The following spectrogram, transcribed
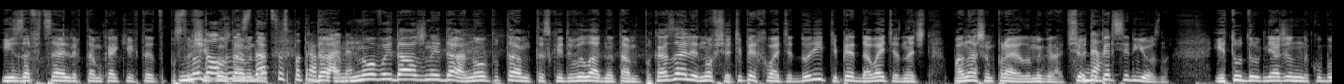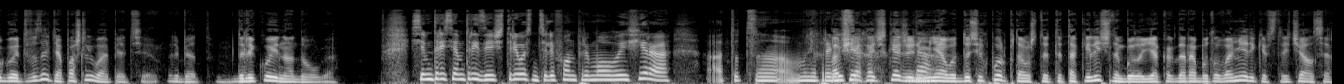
из официальных там каких-то поставщиков. Но должны там, сдаться да, с потрохами. Да, но вы должны, да, но там, так сказать, вы, ладно, там показали, но все, теперь хватит дурить, теперь давайте, значит, по нашим правилам играть. Все, да. теперь серьезно. И тут вдруг неожиданно Куба говорит, вы знаете, а пошли вы опять все, ребят, далеко и надолго. 7373948, телефон прямого эфира. А тут а, мне прилетело. Вообще, я хочу сказать, Женя, да. у меня вот до сих пор, потому что это так и лично было, я когда работал в Америке, встречался,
